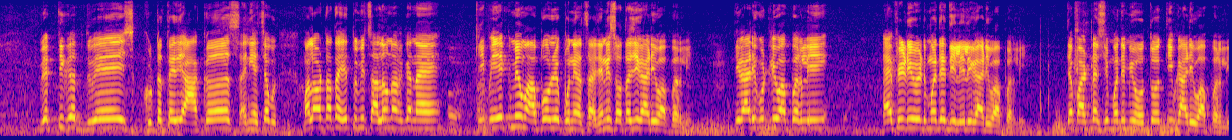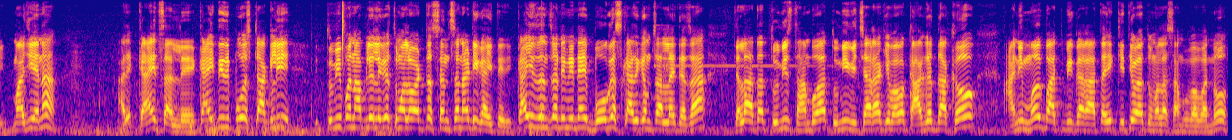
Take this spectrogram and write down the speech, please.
व्यक्तिगत द्वेष कुठंतरी आकस आणि ह्याच्या मला वाटतं आता हे तुम्ही चालवणार का नाही? की एकमेव महापौर आहे पुण्याचा ज्यांनी स्वतःची गाडी वापरली. ती गाडी कुठली वापरली? ॲफिडेविटमध्ये दिलेली गाडी वापरली. त्या पार्टनरशिपमध्ये मी होतो ती गाडी वापरली. माझी आहे ना? अरे काय चाललंय? काहीतरी पोस्ट टाकली? तुम्ही पण आपले लगेच तुम्हाला वाटतं सनसनाटी काहीतरी काही सनसनाटी नाही बोगस कार्यक्रम चाललाय त्याचा. त्याला आता तुम्हीच थांबवा तुम्ही विचारा की बाबा कागद दाखव आणि मग बातमी करा. आता हे किती वेळा तुम्हाला सांगू बाबांनो?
